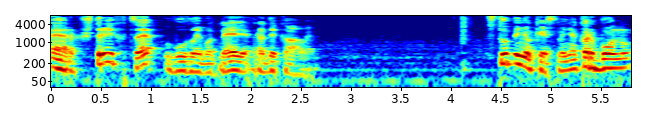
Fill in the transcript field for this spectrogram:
R' це вуглеводневі радикали. Ступінь окислення карбону.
